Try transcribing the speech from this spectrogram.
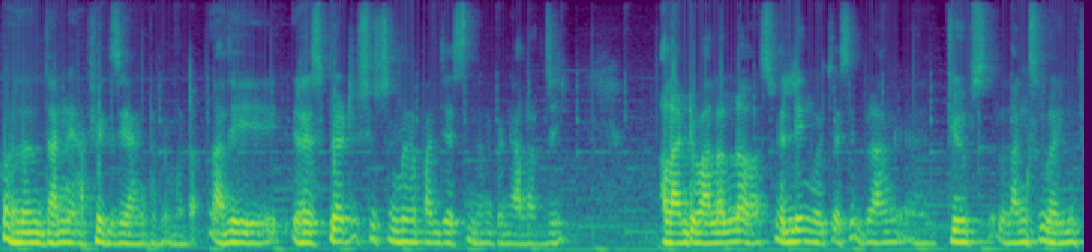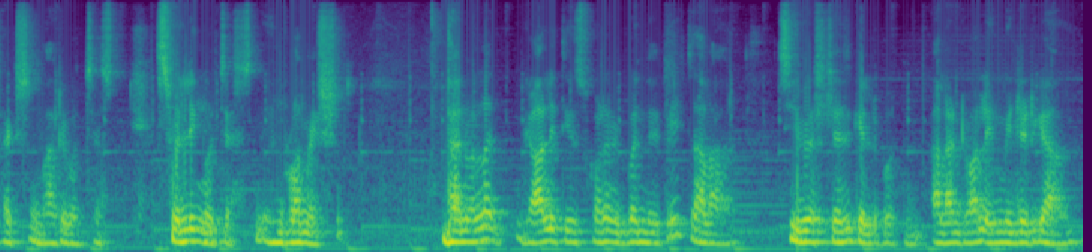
కొంత- దాన్ని అఫెక్ట్ అంటారు అనమాట అది రెస్పిరేటరీ సిస్టమ్ మీద పనిచేస్తుంది అనుకోండి అలర్జీ. అలాంటి వాళ్ళల్లో స్వెల్లింగ్ వచ్చేసి బ్రాంగ్ ట్యూబ్స్ లంగ్స్లో ఇన్ఫెక్షన్ మారి వచ్చేస్తుంది. స్వెల్లింగ్ వచ్చేస్తుంది ఇన్ఫ్లమేషన్. దానివల్ల గాలి తీసుకోవడం ఇబ్బంది అయితే చాలా సీవియర్ స్టేజ్కి వెళ్ళిపోతుంది. అలాంటి వాళ్ళు ఇమ్మీడియట్గా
